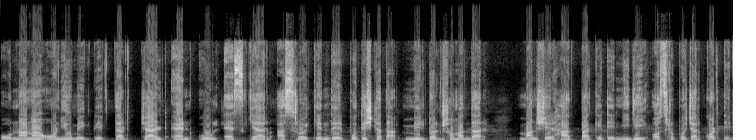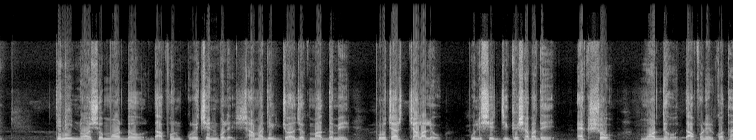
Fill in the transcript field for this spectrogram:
ও নানা অনিয়মে গ্রেফতার child and old age care আশ্রয় কেন্দ্রের প্রতিষ্ঠাতা মিল্টন সমাদ্দার মানুষের হাত পা কেটে নিজেই অস্ত্রোপচার করতেন। তিনি নয়শো মরদেহ দাফন করেছেন বলে সামাজিক যোগাযোগ মাধ্যমে প্রচার চালালেও পুলিশের জিজ্ঞাসাবাদে একশো মরদেহ দাফনের কথা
